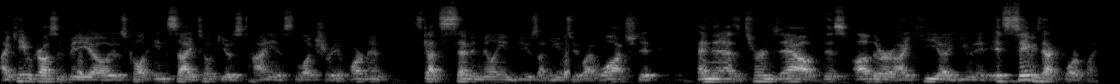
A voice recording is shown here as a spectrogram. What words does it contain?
I came across a video. It was called Inside Tokyo's Tiniest Luxury Apartment. It's got seven million views on YouTube. I watched it. And then as it turns out, this other IKEA unit, it's the same exact floor plan.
